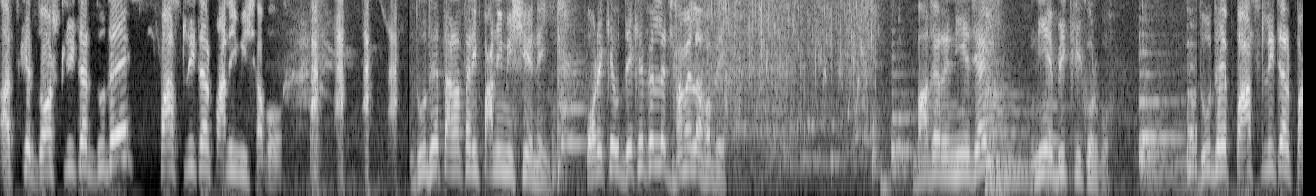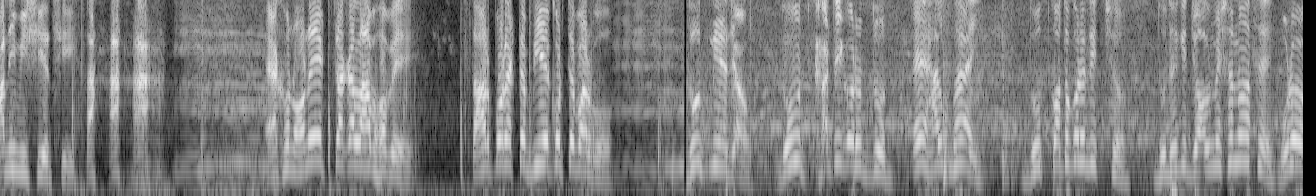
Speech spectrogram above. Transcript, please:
আজকে দশ লিটার দুধে পাঁচ লিটার পানি মিশাবো। দুধে তাড়াতাড়ি পানি মিশিয়ে নেই, পরে কেউ দেখে ফেললে ঝামেলা হবে। বাজারে নিয়ে যাই, নিয়ে বিক্রি করব। দুধে পাঁচ লিটার পানি মিশিয়েছি। এখন অনেক টাকা লাভ হবে। তারপর একটা বিয়ে করতে পারব। দুধ নিয়ে যাও। দুধ, খাঁটি গরুর দুধ। এ হাল্ক ভাই, দুধ কত করে দিচ্ছ? দুধে কি জল মেশানো আছে? বুড়ো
